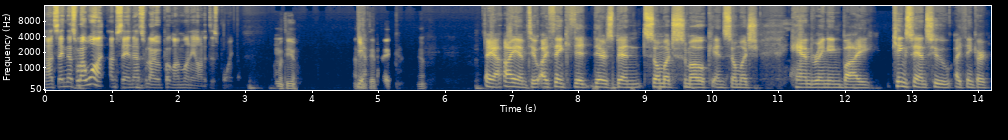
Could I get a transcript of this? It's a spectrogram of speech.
Not saying that's what I want. I'm saying that's what I would put my money on at this point. I'm with you. I yeah. think they pick. Yeah. Yeah, I am too. I think that there's been so much smoke and so much hand wringing by Kings fans who I think are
